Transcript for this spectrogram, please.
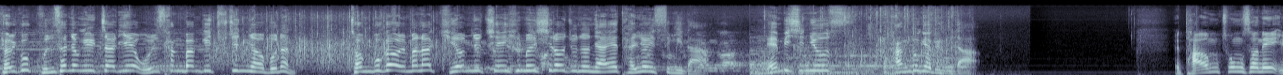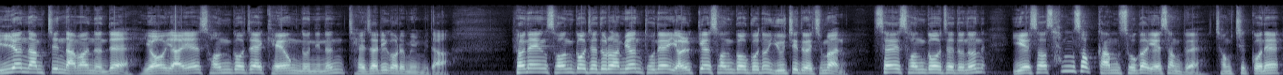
결국 군산형 일자리의 올 상반기 추진 여부는 정부가 얼마나 기업 유치에 힘을 실어주느냐에 달려 있습니다. MBC 뉴스 강동엽입니다. 다음 총선이 1년 남짓 남았는데 여야의 선거제 개혁 논의는 제자리 걸음입니다. 현행 선거제도라면 도내 10개 선거구는 유지되지만 새 선거제도는 2에서 3석 감소가 예상돼 정치권의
